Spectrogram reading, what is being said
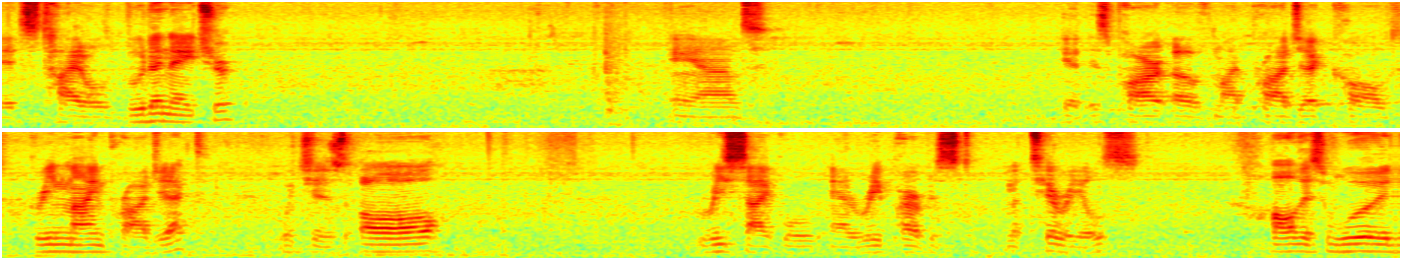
it's titled Buddha Nature, and it is part of my project called Green Mind Project, which is all recycled and repurposed materials. All this wood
